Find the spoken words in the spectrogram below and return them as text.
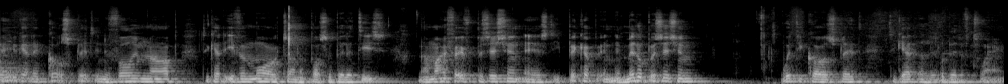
And you get a coil split in the volume knob to get even more tonal possibilities. Now my favorite position is the pickup in the middle position with the coil split to get a little bit of twang.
